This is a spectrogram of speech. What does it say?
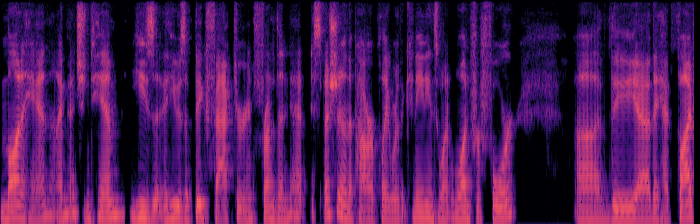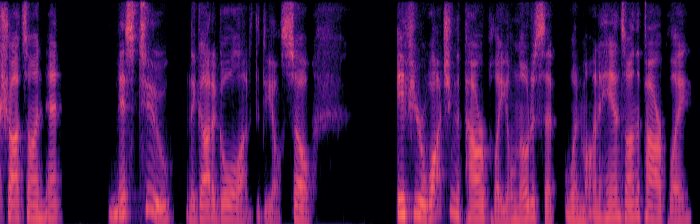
Monahan. I mentioned him. He's he was a big factor in front of the net, especially on the power play where the Canadians went one for four. Uh, the uh, they had five shots on net, missed two. they got a goal out of the deal. So if you're watching the power play, you'll notice that when Monahan's on the power play,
